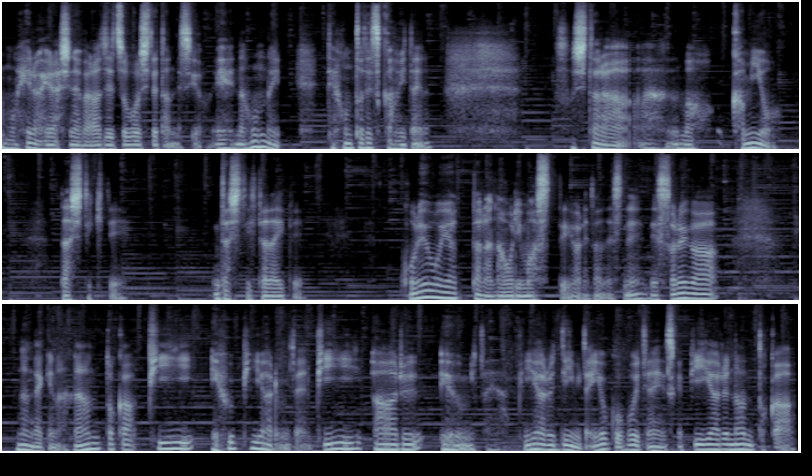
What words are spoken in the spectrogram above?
もうヘラヘラしながら絶望してたんですよ。え治んないって本当ですか？みたいな。そしたら、まあ、紙を出してきて、出していただいて、これをやったら治りますって言われたんですね。で、それが、なんだっけな、なんとか PFPR みたいな、PRF みたいな、PRD みたいな、よく覚えてないんですけど、PR なんとか、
